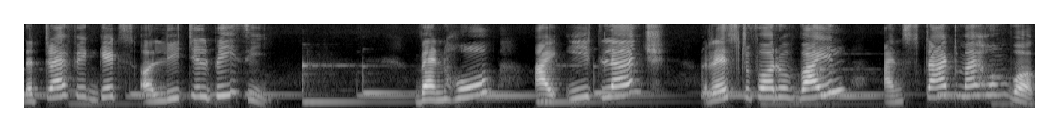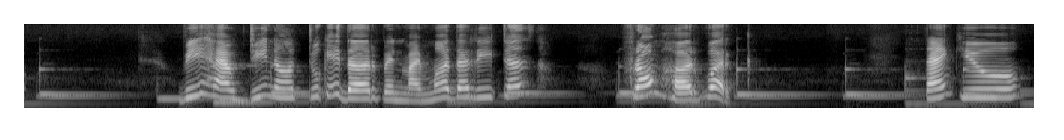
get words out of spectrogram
the traffic gets a little busy. When home, I eat lunch, rest for a while, and start my homework. We have dinner together when my mother returns from her work. Thank you.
